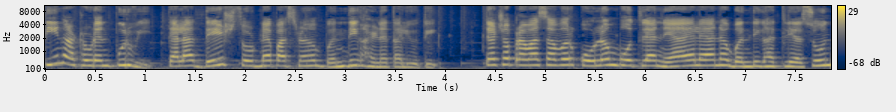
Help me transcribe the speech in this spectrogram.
तीन आठवड्यांपूर्वी त्याला देश सोडण्यापासून बंदी घालण्यात आली होती. त्याच्या प्रवासावर कोलंबोतल्या न्यायालयानं बंदी घातली असून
